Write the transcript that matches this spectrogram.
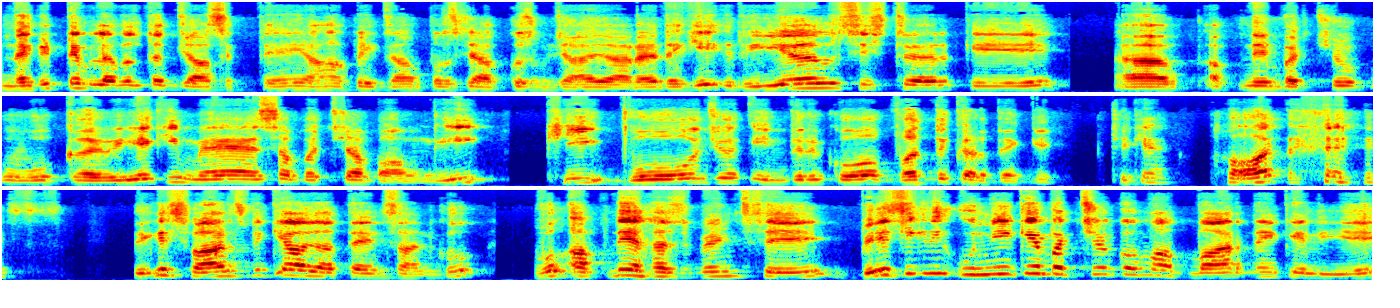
नेगेटिव लेवल तक जा सकते हैं? यहाँ पे एग्जांपल से आपको समझाया जा रहा है। देखिए रियल सिस्टर के आ, अपने बच्चों को वो कर रही है कि मैं ऐसा बच्चा पाऊँगी कि वो जो इंद्र को वध कर देंगे ठीक है? और देखिए स्वार्थ में क्या हो जाता है इंसान को? वो अपने हस्बैंड से बेसिकली उन्हीं के बच्चों को मारने के लिए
